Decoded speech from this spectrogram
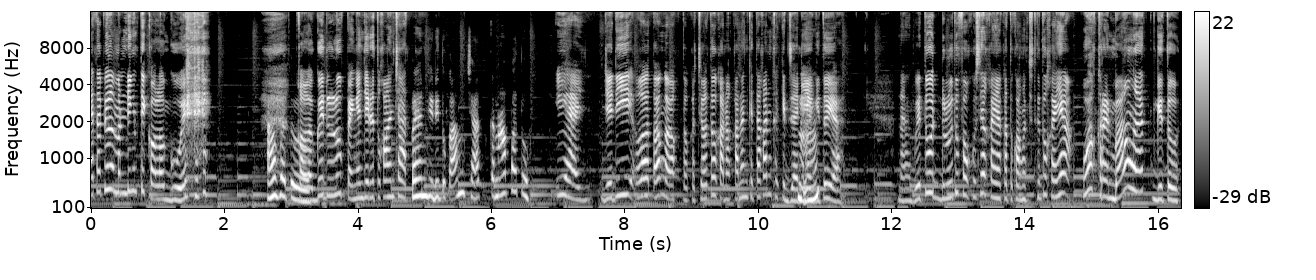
eh tapi lo mending tik kalau gue. apa tuh? Kalau gue dulu pengen jadi tukang cat. pengen jadi tukang cat, kenapa tuh? Iya, jadi lo tau nggak waktu kecil tuh kadang-kadang kita kan ke Kidzania Mm-mm. gitu ya. Nah gue tuh dulu tuh fokusnya kayak ke tukang cat itu kayaknya wah keren banget gitu.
